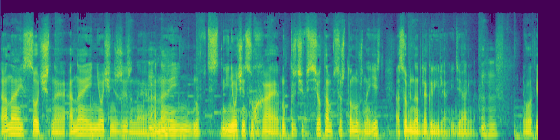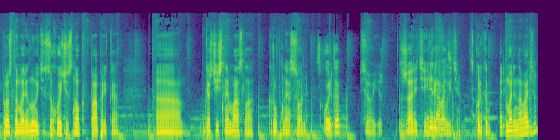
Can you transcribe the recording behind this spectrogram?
она и сочная, она и не очень жирная, Мгм. она и, ну, и не очень сухая. Ну, короче, все там, все, что нужно есть, особенно для гриля, идеально. Мгм. Вот. И просто маринуете. Сухой чеснок, паприка, а, горчичное масло, крупная соль. Сколько? Все, и жарите и Мариновать. кайфуете. Сколько Мари- мариновать? Мгм.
